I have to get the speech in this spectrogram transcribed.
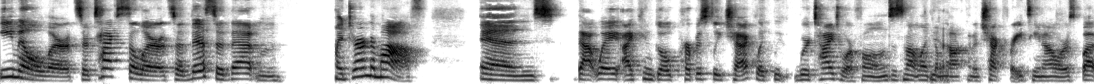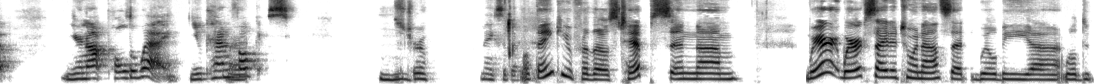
email alerts or text alerts or this or that. And I turned them off. And that way I can go purposely check. Like we, are tied to our phones. It's not like yeah. I'm not going to check for 18 hours, but you're not pulled away. You can right. focus. Mm-hmm. It's true. Makes a difference. Well, thank you for those tips. And um, we're we're excited to announce that we'll be uh, we'll do,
